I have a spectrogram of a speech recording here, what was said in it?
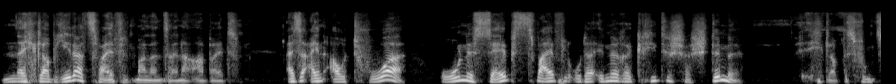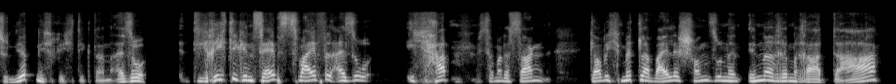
Na, ich glaube, jeder zweifelt mal an seiner Arbeit. Also ein Autor ohne Selbstzweifel oder innerer kritischer Stimme, ich glaube, das funktioniert nicht richtig dann. Also die richtigen Selbstzweifel, also ich habe, wie soll man das sagen, glaube ich mittlerweile schon so einen inneren Radar,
